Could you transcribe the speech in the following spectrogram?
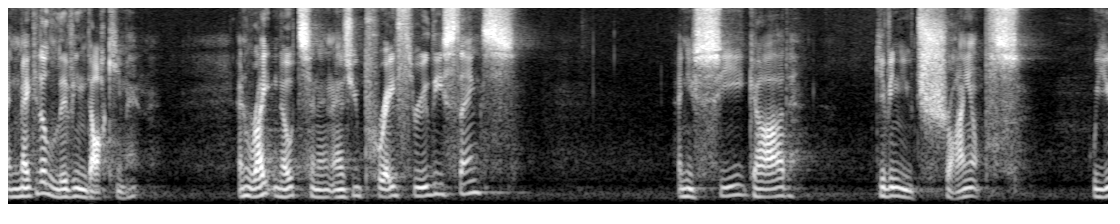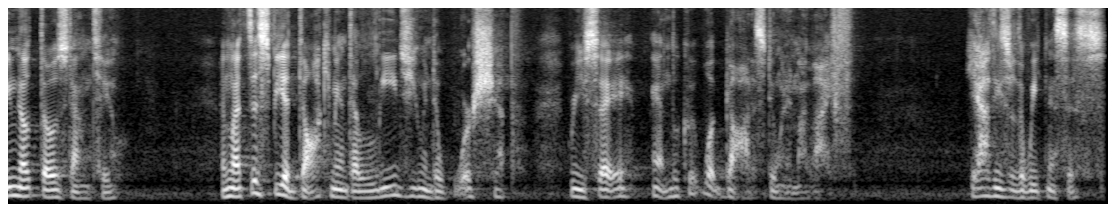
and make it a living document and write notes in it. And as you pray through these things, and you see God giving you triumphs, will you note those down too? And let this be a document that leads you into worship where you say, Man, look at what God is doing in my life. Yeah, these are the weaknesses,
